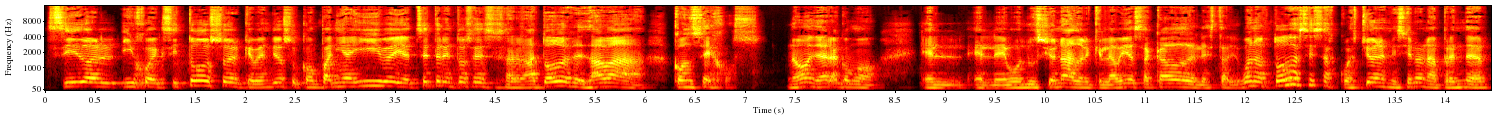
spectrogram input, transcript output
sido el hijo exitoso, el que vendió su compañía eBay, etc. Entonces a todos les daba consejos, ¿no? Ya era como el, evolucionado, el que le había sacado del estadio. Bueno, todas esas cuestiones me hicieron aprender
